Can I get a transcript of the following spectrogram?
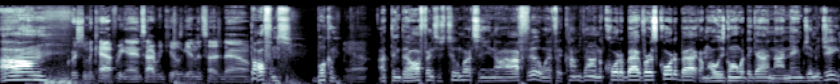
Um, Christian McCaffrey and Tyreek Hill's getting the touchdown. Dolphins, book them. Yeah. I think the offense is too much, and you know how I feel when if it comes down to quarterback versus quarterback, I'm always going with the guy not named Jimmy G.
